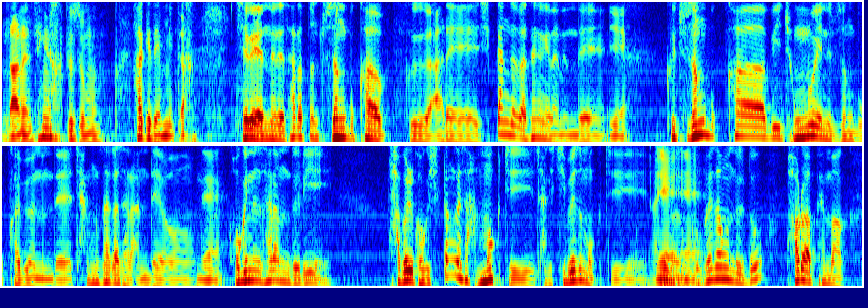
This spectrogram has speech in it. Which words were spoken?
라는 음. 생각도 좀 하게 됩니다. 제가 옛날에 살았던 주상복합 그 아래 식당가가 생각이 나는데 예. 그 주상복합이 종로에 있는 주상복합이었는데 장사가 잘 안 돼요. 네. 거기 있는 사람들이 밥을 거기 식당 가서 안 먹지 자기 집에서 먹지 아니면 예, 예. 그 회사원들도 바로 앞에 막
